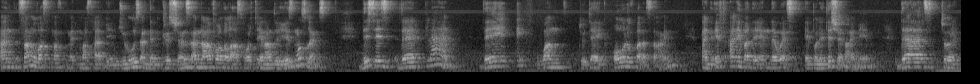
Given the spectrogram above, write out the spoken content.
And some of us must, must have been Jews and then Christians, and now for the last 1400 years, Muslims. This is their plan. They want to take all of Palestine, and if anybody in the West, a politician I mean, dares to,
